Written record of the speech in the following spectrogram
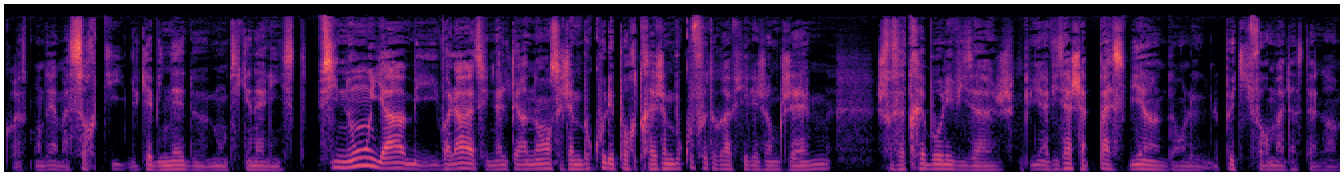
correspondaient à ma sortie du cabinet de mon psychanalyste. Sinon, il y a, mais voilà, c'est une alternance. J'aime beaucoup les portraits, j'aime beaucoup photographier les gens que j'aime. Je trouve ça très beau les visages. Puis un visage, ça passe bien dans le, petit format d'Instagram.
